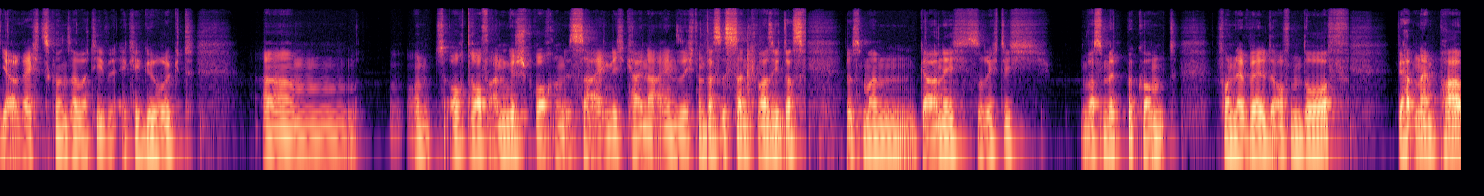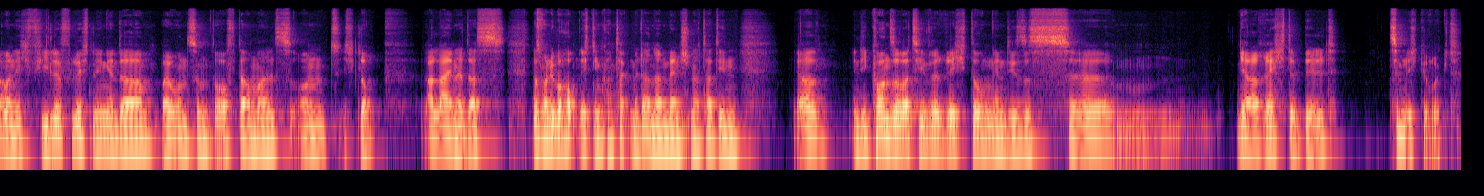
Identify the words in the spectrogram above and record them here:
ja, rechtskonservative Ecke gerückt. Ähm, und auch darauf angesprochen, ist da eigentlich keine Einsicht. Und das ist dann quasi das, dass man gar nicht so richtig was mitbekommt von der Welt auf dem Dorf. Wir hatten ein paar, aber nicht viele Flüchtlinge da bei uns im Dorf damals. Und ich glaube, alleine das, dass man überhaupt nicht den Kontakt mit anderen Menschen hat, hat ihn ja in die konservative Richtung, in dieses äh, ja, rechte Bild ziemlich gerückt.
